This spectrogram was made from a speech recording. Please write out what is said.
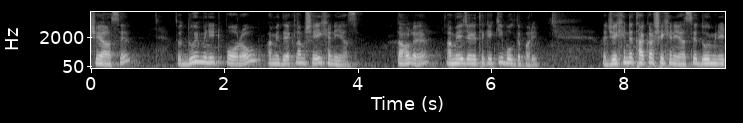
সে আছে, তো দুই মিনিট পরও আমি দেখলাম সে এইখানেই আছে। তাহলে আমি এই জায়গা থেকে কি বলতে পারি? যেখানে থাকার সেখানেই আছে, দুই মিনিট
